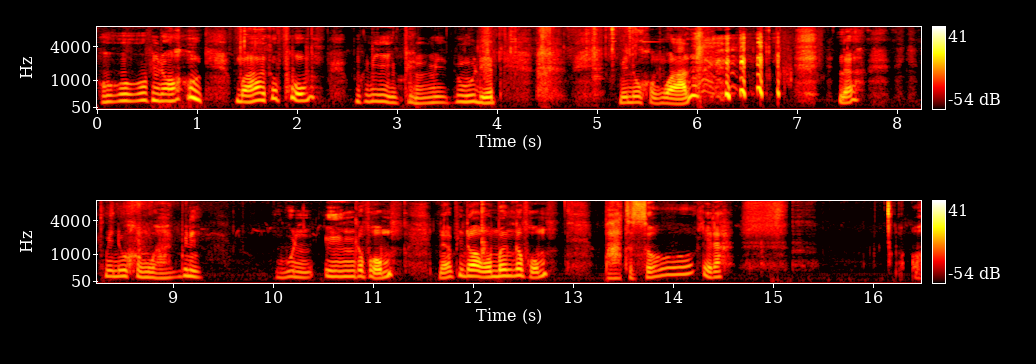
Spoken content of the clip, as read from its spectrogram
โอ้พี่น้อง มาครับผมมื้อนี้เป็นเมนูเด็ด เมนูของหวานนะเมนูของหวานมื้อนี้วุ่นอึงครับผมเนะพี่น้องมาเบิ่งครับผมปลาสดเลยนะโอ้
